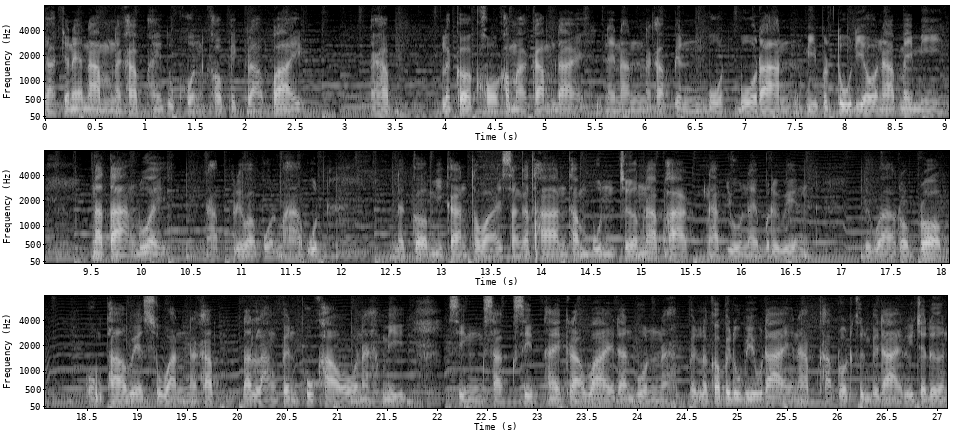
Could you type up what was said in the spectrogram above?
อยากจะแนะนำนะครับ ให้ทุกคนเข้าไปกราบไหว้นะครับ แล้วก็ขอขมากรรมได้ในนั้นนะครับ เป็นโบสถ์โบราณ มีประตูเดียวนะครับไม่มีหน้าต่างด้วยนะครับเรียกว่าโบสถ์มหาอุด แล้วก็มีการถวายสังฆทานทำบุญเจิมหน้าผากนะครับอยู่ในบริเวณเรียกว่ารอบๆองค์ท้าเวสสุวรรณนะครับ ด้านหลังเป็นภูเขานะ มีสิ่งศักดิ์สิทธิ์ให้กราบไหว้ด้านบนนะแล้วก็ไปดูวิวได้นะครับ ขับรถขึ้นไปได้ หรือจะเดิน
